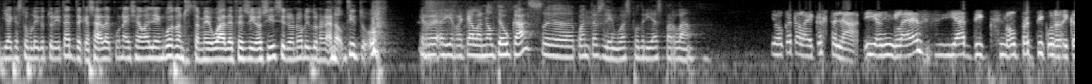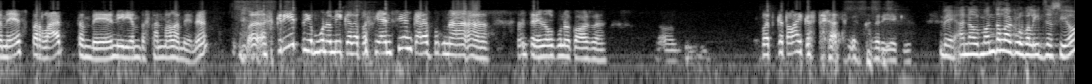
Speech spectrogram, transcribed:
hi ha aquesta obligatorietat de que s'ha de conèixer la llengua, doncs també ho ha de fer sí o sí, si no, no li donaran el títol. I, I Raquel, en el teu cas, eh, quantes llengües podries parlar? Jo català i castellà. I anglès, ja et dic, si no el practico una mica més, parlat, també aniríem bastant malament, eh? Escrit i amb una mica de paciència encara puc anar eh, entenent alguna cosa. Però català i castellà també quedaria aquí. Bé, en el món de la globalització,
